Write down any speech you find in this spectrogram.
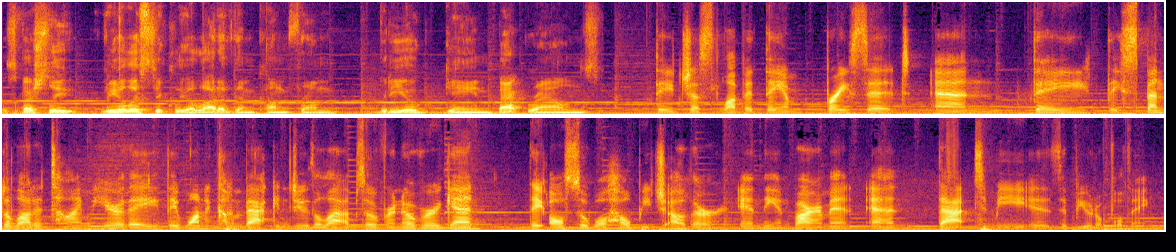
Especially realistically, a lot of them come from video game backgrounds they just love it. They embrace it and they they spend a lot of time here. They they want to come back and do the labs over and over again. They also will help each other in the environment and that to me is a beautiful thing.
